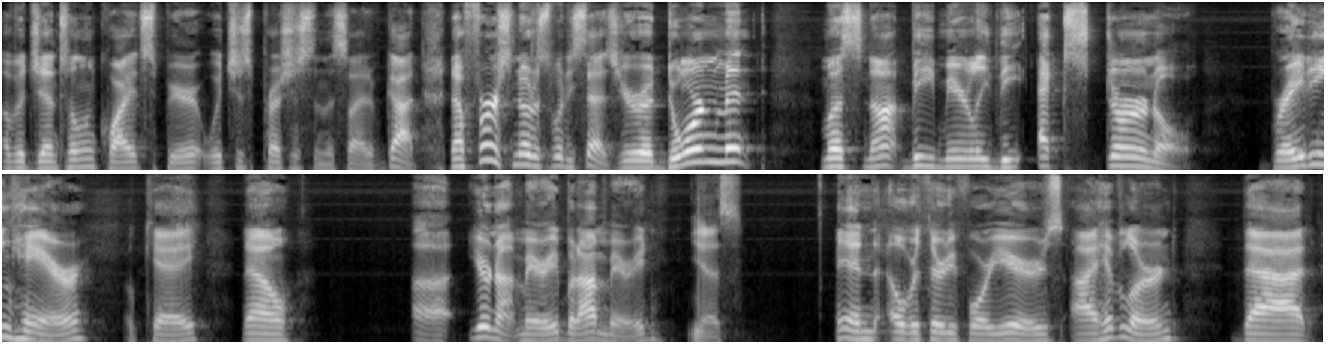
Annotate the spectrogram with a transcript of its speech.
of a gentle and quiet spirit, which is precious in the sight of God. Now, first, notice what he says Your adornment must not be merely the external, braiding hair, okay? Now, uh, you're not married, but I'm married. Yes. And over 34 years, I have learned that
